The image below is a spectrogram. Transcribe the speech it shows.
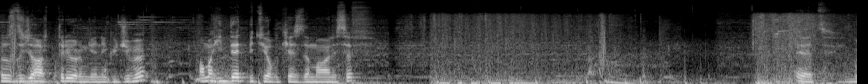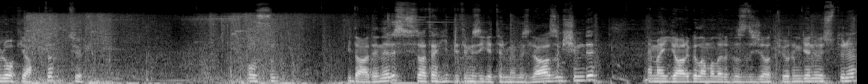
Hızlıca arttırıyorum gene gücümü. Ama hiddet bitiyor bu kez de maalesef. Evet, blok yaptı. Tüh. Olsun. Bir daha deneriz. Zaten hiddetimizi getirmemiz lazım şimdi. Hemen yargılamaları hızlıca atıyorum gene üstüne.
